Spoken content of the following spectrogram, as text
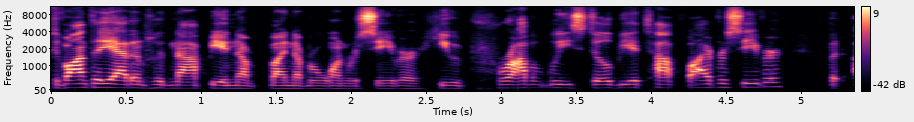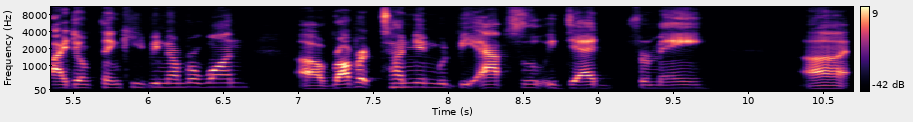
Davante Adams would not be num- my number one receiver. He would probably still be a top five receiver but I don't think he'd be number one. Uh, Robert Tonyan would be absolutely dead for me. Uh,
